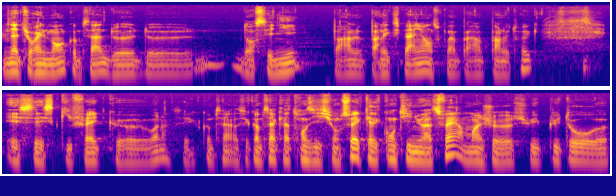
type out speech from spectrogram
naturellement, comme ça, d'enseigner de, par l'expérience, par, le truc. Et c'est ce qui fait que, voilà, c'est comme ça que la transition se fait, qu'elle continue à se faire. Moi, je suis plutôt. Euh,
